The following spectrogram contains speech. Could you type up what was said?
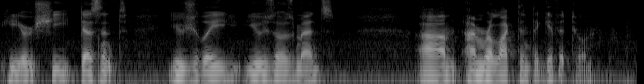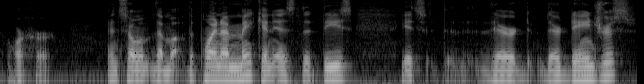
he or she doesn't usually use those meds. Um, I'm reluctant to give it to him or her. And so the, the point I'm making is that these, it's they're they're dangerous,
